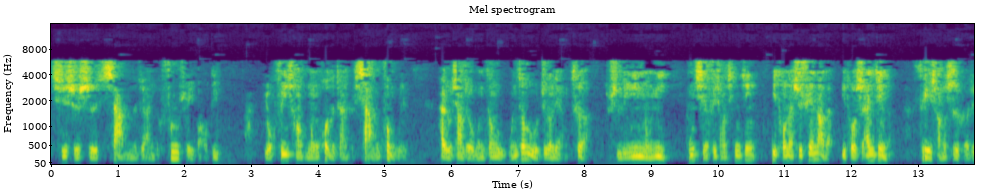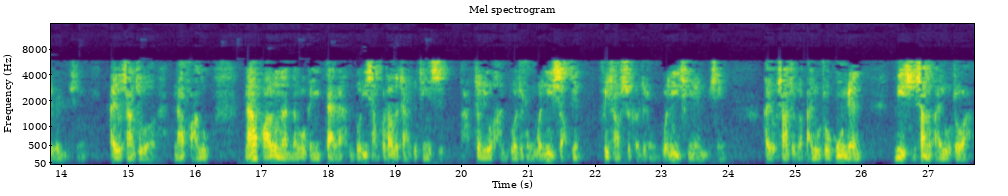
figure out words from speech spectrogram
其实是厦门的这样一个风水宝地啊，有非常浓厚的这样一个厦门氛围。还有像这个文增路，文增路这个两侧啊就是林荫浓密。空气也非常清新，一头呢是喧闹的，一头是安静的，非常适合这个旅行。还有像这个南华路，南华路呢能够给你带来很多意想不到的这样一个惊喜啊！这里有很多这种文艺小店，非常适合这种文艺青年旅行。还有像这个白鹭洲公园，历史上的白鹭洲啊，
